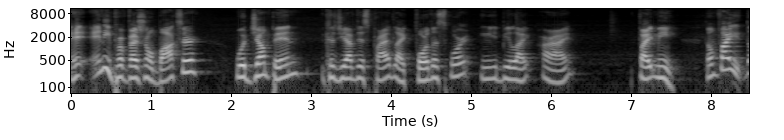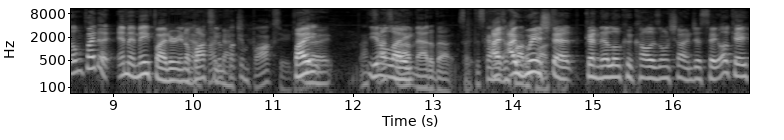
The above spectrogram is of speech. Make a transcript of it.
any professional boxer would jump in because you have this pride, like for the sport, and you'd be like, "All right, fight me. Don't fight. Don't fight an MMA fighter in a Yeah, boxing find match. fucking boxer. dude. Fight. Right. That's, you know, that's what like- I'm mad about. It's like this guy. I, hasn't I fought a wish boxer. that Canelo could call his own shot and just say, "Okay,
